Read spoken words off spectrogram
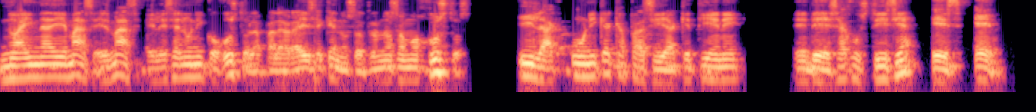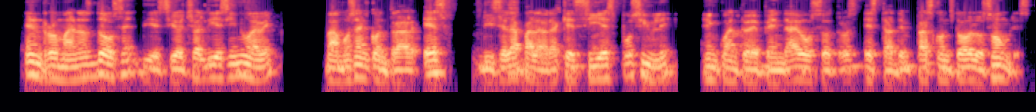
No hay nadie más. Es más, Él es el único justo. La palabra dice que nosotros no somos justos. Y la única capacidad que tiene de esa justicia es Él. En Romanos 12, 18 al 19, vamos a encontrar eso. Dice la palabra que sí es posible, en cuanto dependa de vosotros, estad en paz con todos los hombres.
